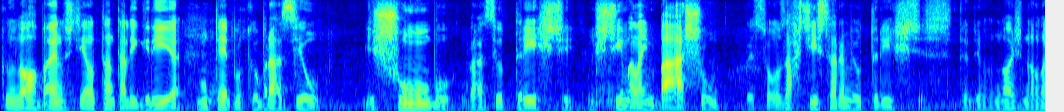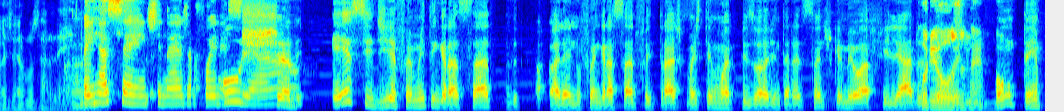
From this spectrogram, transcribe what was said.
que os nordbaianos tinham tanta alegria num tempo que o Brasil de chumbo, Brasil triste, estima lá embaixo, os artistas eram meio tristes, entendeu? Nós não, nós éramos alegres. Bem recente, né? Já foi nesse Puxa, ano. Esse dia foi muito engraçado. Olha, não foi engraçado, foi trágico, mas tem um episódio interessante, porque meu afilhado, Curioso, depois né? de um bom tempo,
